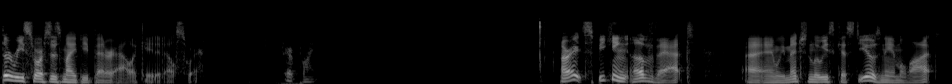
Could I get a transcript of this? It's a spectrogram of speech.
the resources might be better allocated elsewhere. Fair point. All right. Speaking of that, uh, and we mentioned Luis Castillo's name a lot.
